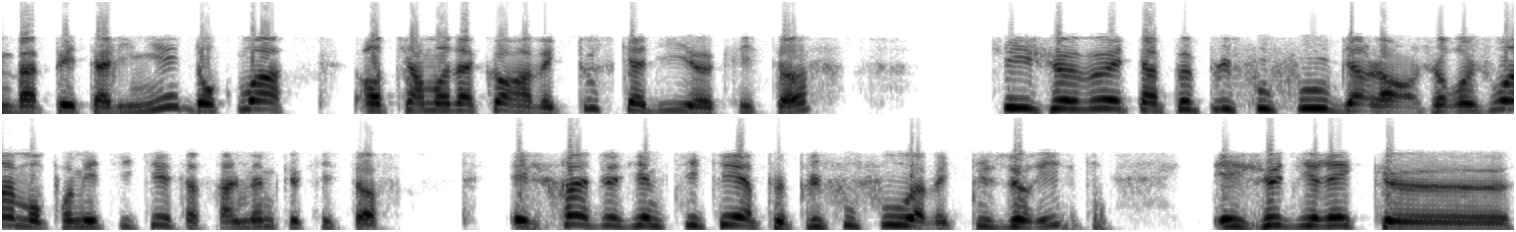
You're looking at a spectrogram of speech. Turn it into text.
Mbappé est aligné. Donc moi, entièrement d'accord avec tout ce qu'a dit euh, Christophe. Si je veux être un peu plus foufou, bien, alors je rejoins mon premier ticket, ça sera le même que Christophe. Et je ferai un deuxième ticket un peu plus foufou avec plus de risques. Et je dirais que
